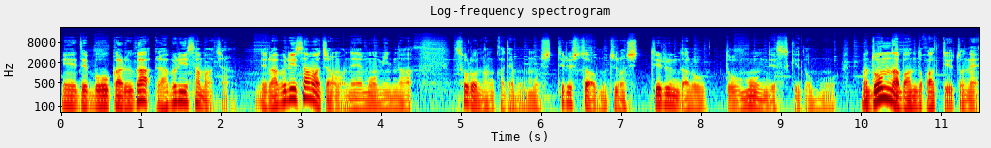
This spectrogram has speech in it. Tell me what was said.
え、で、ボーカルがラブリーサマーちゃん。で、ラブリーサマーちゃんはね、もうみんなソロなんかでももう知ってる人はもちろん知ってるんだろうと思うんですけども、まあ、どんなバンドかっていうとね、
